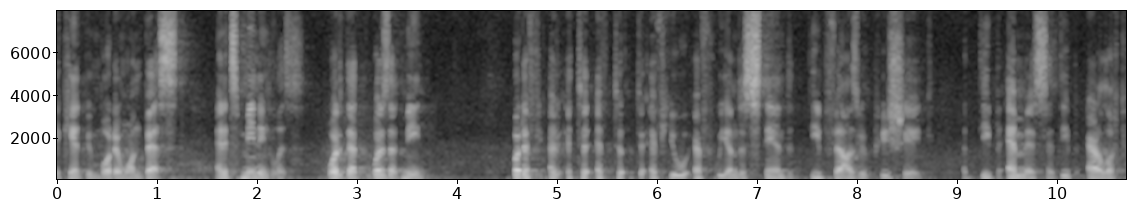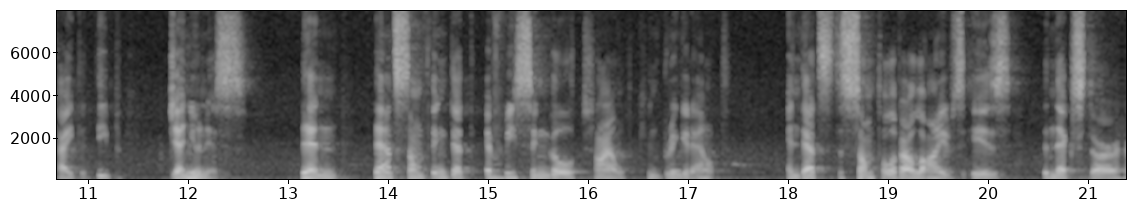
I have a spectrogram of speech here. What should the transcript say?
there can't be more than one best. And it's meaningless. What, that, what does that mean? But if, uh, if, if, if, you, if we understand the deep values we appreciate, a deep emes, a deep ehrlichkeit, a deep genuineness, then that's something that every single child can bring it out. And that's the sum total of our lives is the next star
